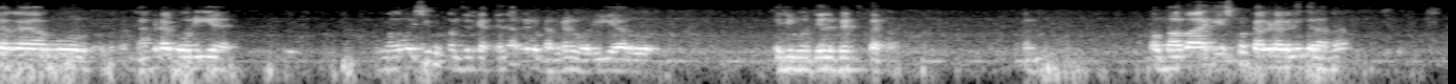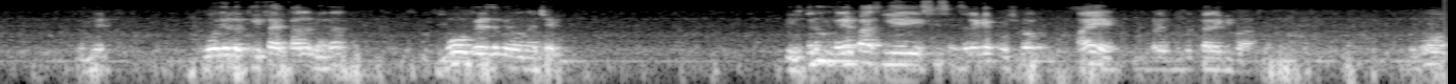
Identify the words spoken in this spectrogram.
کر رہا ہے اور وہ ڈھک ڈھک ہو رہی ہے۔ وہ اسی کو منزل کہتے ہیں نا وہ ڈھک ڈھک ہو رہی ہے وہ کہ جی وہ دل برد کر رہا ہے۔ اور بابا اس کو ڈگ ڈگ نہیں کرانا۔ وہ جو لطیفہ قلب ہے نا، وہ ورد میں ہونا چاہیے۔ اس دن میرے پاس یہ اسی سلسلے کے کچھ لوگ آئے، بڑے بزرگ طرح کی بات۔ وہ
